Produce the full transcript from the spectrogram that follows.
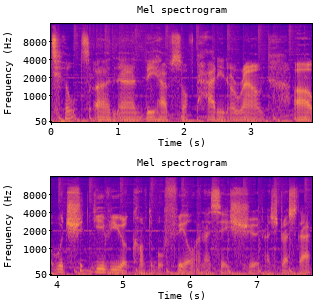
tilt and, and they have soft padding around uh, which should give you a comfortable feel and I say should I stress that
